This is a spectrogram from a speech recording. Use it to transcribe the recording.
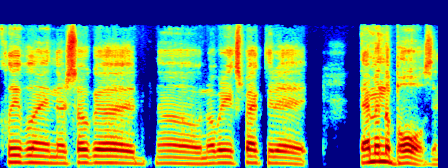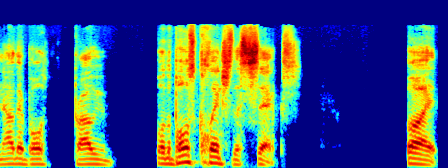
Cleveland, they're so good. No, nobody expected it. Them and the Bulls, and now they're both probably well, the Bulls clinched the six. But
